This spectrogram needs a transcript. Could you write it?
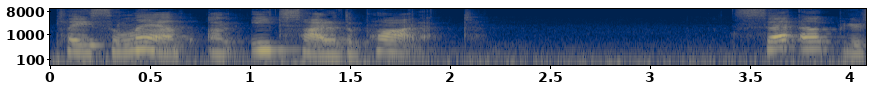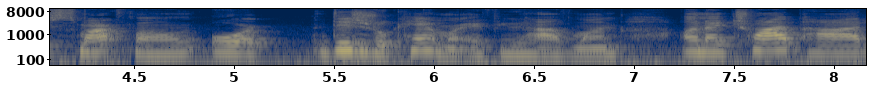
Place a lamp on each side of the product. Set up your smartphone or digital camera if you have one on a tripod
